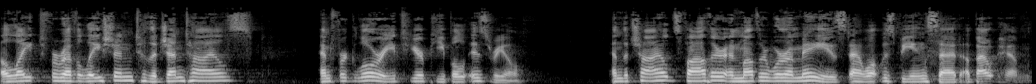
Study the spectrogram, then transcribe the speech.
a light for revelation to the Gentiles, and for glory to your people Israel. And the child's father and mother were amazed at what was being said about him.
